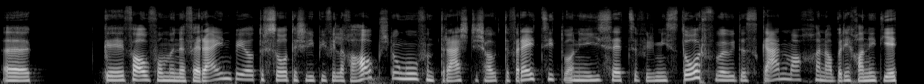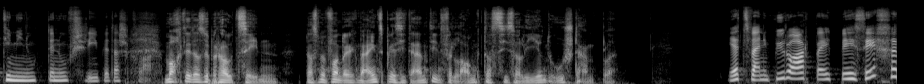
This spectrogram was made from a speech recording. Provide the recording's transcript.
äh, GV von einem Verein bin oder so, dann schreibe ich vielleicht eine halbe Stunde auf und der Rest ist halt die Freizeit, die ich einsetze für mein Dorf, weil ich das gerne mache, aber ich kann nicht jede Minute aufschreiben, das ist klar. Macht dir das überhaupt Sinn, dass man von der Gemeindepräsidentin verlangt, dass sie isolieren und ausstempeln? Jetzt, wenn ich Büroarbeit bin, sicher.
